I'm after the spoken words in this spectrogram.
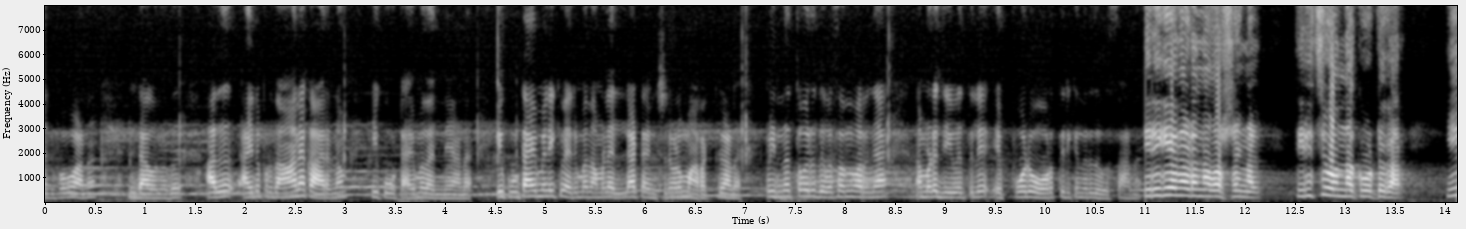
അനുഭവമാണ് ഉണ്ടാകുന്നത്. അത് അതിന് പ്രധാന കാരണം ഈ കൂട്ടായ്മ തന്നെയാണ്. ഈ കൂട്ടായ്മയിലേക്ക് വരുമ്പോൾ നമ്മൾ എല്ലാ ടെൻഷനുകളും മറക്കുകയാണ്. ഇപ്പോൾ ഇന്നത്തെ ഒരു ദിവസം എന്ന് പറഞ്ഞാൽ നമ്മുടെ ജീവിതത്തിൽ എപ്പോഴും ഓർത്തിരിക്കുന്ന ഒരു ദിവസമാണ്. തിരികെ നടന്ന വർഷങ്ങൾ തിരിച്ചു വന്ന കൂട്ടുകാർ ഈ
